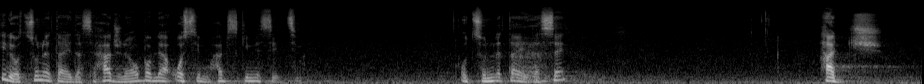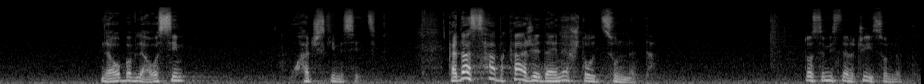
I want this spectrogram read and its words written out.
ili od sunneta je da se hađ ne obavlja osim u hađskim mjesecima. Od sunneta je da se hađ ne obavlja osim u hađskim mjesecima. Kada sahab kaže da je nešto od sunneta, to se misli na čiji sunnet?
